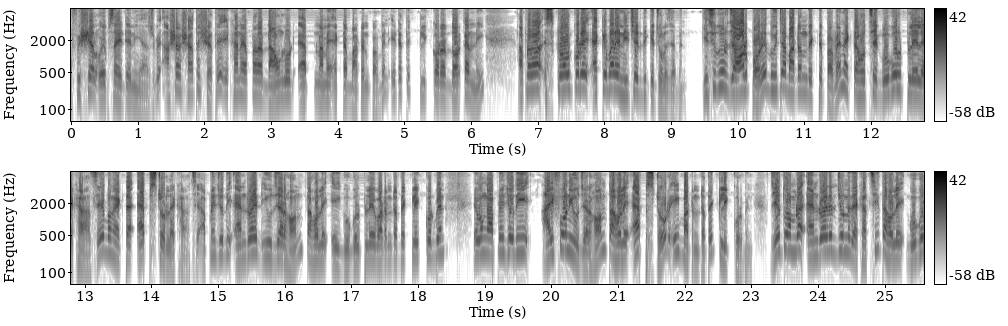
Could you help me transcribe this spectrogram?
অফিসিয়াল ওয়েবসাইটে নিয়ে আসবে। আসার সাথে সাথে এখানে আপনারা ডাউনলোড অ্যাপ নামে একটা বাটন পাবেন। এটাতে ক্লিক করার দরকার নেই। আপনারা স্ক্রল করে একেবারে নিচের দিকে চলে যাবেন। কিছু দূর যাওয়ার পরে দুইটা বাটন দেখতে পাবেন। একটা হচ্ছে গুগল প্লে লেখা আছে এবং একটা অ্যাপ স্টোর লেখা আছে। আপনি যদি অ্যান্ড্রয়েড ইউজার হন, তাহলে এই গুগল প্লে বাটনটাতে ক্লিক করবেন এবং আপনি যদি আইফোন ইউজার হন, তাহলে অ্যাপ স্টোর এই বাটনটাতে ক্লিক করবেন। যেহেতু আমরা অ্যান্ড্রয়েডের জন্য দেখাচ্ছি, তাহলে গুগল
